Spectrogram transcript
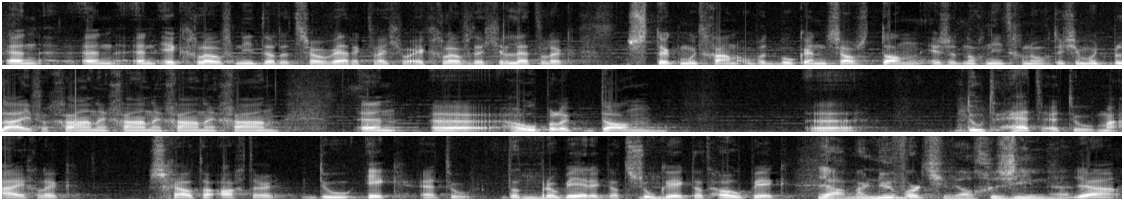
en, en, en ik geloof niet dat het zo werkt. Weet je wel. Ik geloof dat je letterlijk een stuk moet gaan op het boek. En zelfs dan is het nog niet genoeg. Dus je moet blijven gaan en gaan en gaan en gaan. En uh, hopelijk dan uh, doet het ertoe. Maar eigenlijk schuilt daarachter, doe ik ertoe. Dat mm. probeer ik, dat zoek mm. ik, dat hoop ik. Ja, maar nu word je wel gezien, hè? Ja,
